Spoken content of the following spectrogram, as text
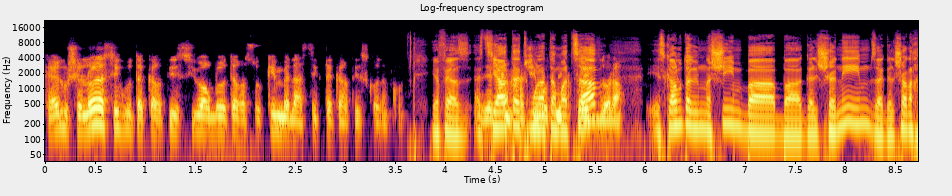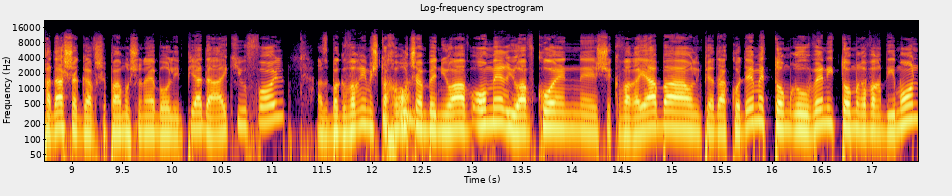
כאלו שלא ישיגו את הכרטיס יהיו הרבה יותר עסוקים בלהשיג את הכרטיס קודם כל. יפה, אז, אז ציירת את תמונת המצב. הזכרנו את הנשים בגלשנים, זה הגלשן החדש אגב, שפעם ראשונה היה באולימפיאדה, איי-קיו פויל. אז בגברים יש תחרות נכון. שם בין יואב עומר, יואב כהן אה, שכבר היה באולימפיאדה הקודמת, תום ראובני, תומר ורדימון,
